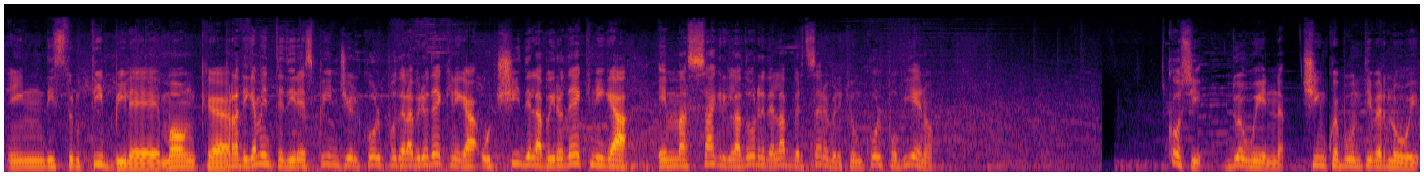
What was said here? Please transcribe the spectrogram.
indistruttibile Monk. Praticamente ti respinge il colpo della pirotecnica, uccide la pirotecnica e massacri la torre dell'avversario perché un colpo pieno. Così, due win, 5 punti per lui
